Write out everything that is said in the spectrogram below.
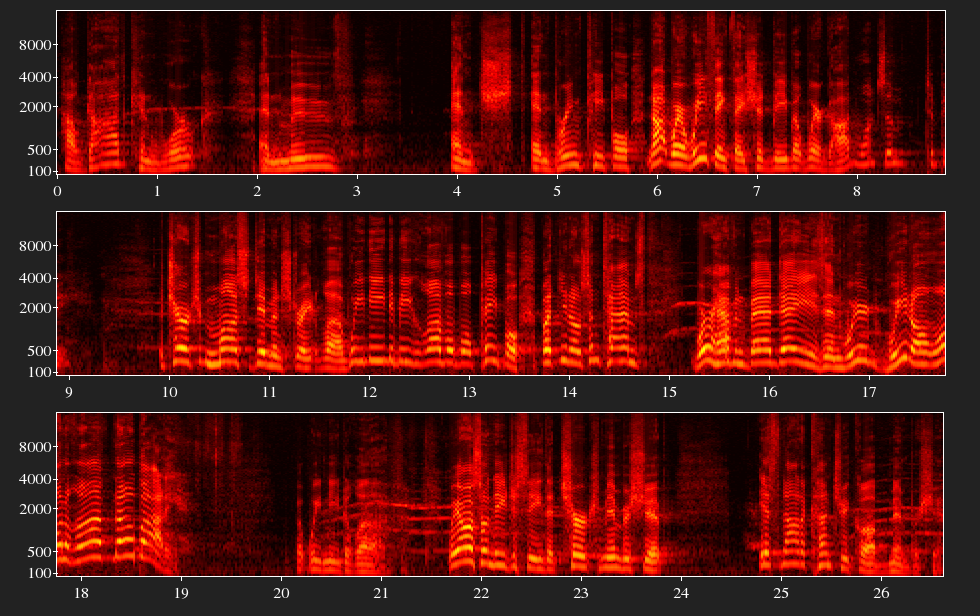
how God can work and move and, and bring people not where we think they should be, but where God wants them to be? A church must demonstrate love. We need to be lovable people. But, you know, sometimes we're having bad days and we're, we don't want to love nobody. But we need to love. We also need to see that church membership is not a country club membership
